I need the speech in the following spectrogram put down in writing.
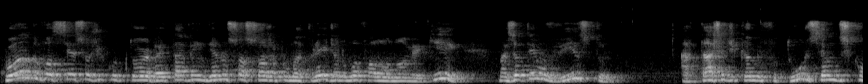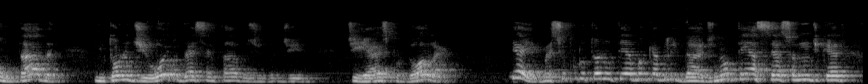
Quando você, sojicultor, vai estar vendendo sua soja para uma trade, eu não vou falar o nome aqui, mas eu tenho visto a taxa de câmbio futuro sendo descontada em torno de 8, 10 centavos de, de, de reais por dólar. E aí? Mas se o produtor não tem a bancabilidade, não tem acesso à linha de crédito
